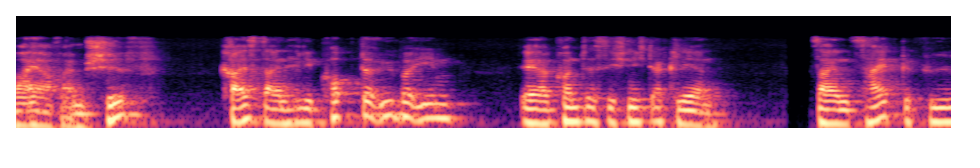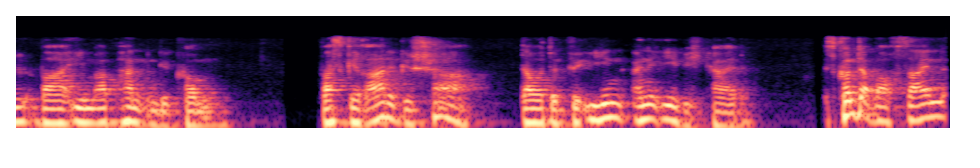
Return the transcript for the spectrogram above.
War er auf einem Schiff? Kreiste ein Helikopter über ihm? Er konnte es sich nicht erklären. Sein Zeitgefühl war ihm abhanden gekommen. Was gerade geschah, dauerte für ihn eine Ewigkeit. Es konnte aber auch sein,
